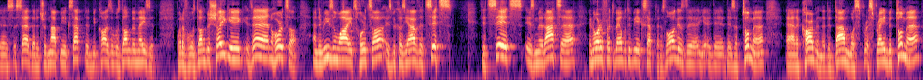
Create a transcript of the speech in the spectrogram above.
uh, said that it should not be accepted because it was done b'mezid. But if it was done b'shoigig, then horza. And the reason why it's horza is because you have the tzitz. The tzitz is miratze in order for it to be able to be accepted. As long as the, the, there's a tumah and a carbon, that the dam was sp- sprayed with tumah,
